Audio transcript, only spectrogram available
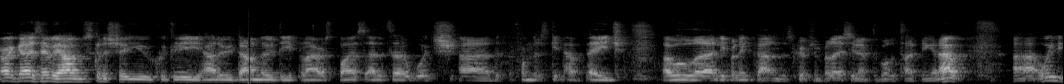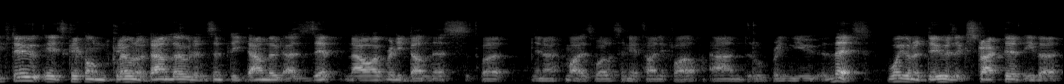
Alright guys, here we are. I'm just going to show you quickly how to download the Polaris BIOS editor, which uh, from this GitHub page. I will uh, leave a link down in the description below so you don't have to bother typing it out. Uh, all you need to do is click on clone or download and simply download as zip. Now I've already done this, but you know, might as well, it's only a tiny file, and it'll bring you this. What you want to do is extract it, either,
